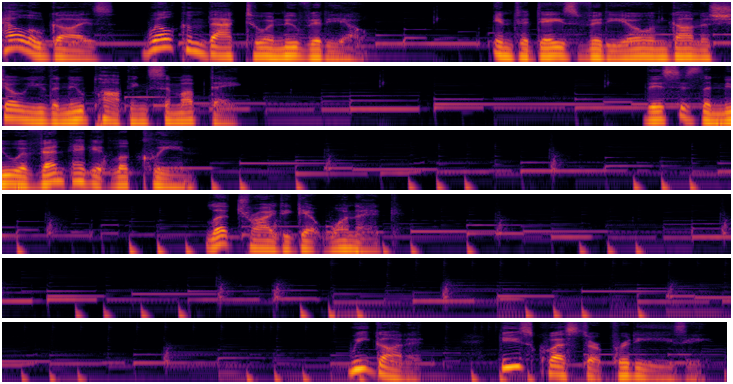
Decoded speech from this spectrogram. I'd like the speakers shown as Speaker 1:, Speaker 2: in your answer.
Speaker 1: Hello guys, welcome back to a new video. In today's video I'm gonna show you the new Popping Sim update. This is the new event egg it look clean. Let try to get one egg. We got it. These quests are pretty easy.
